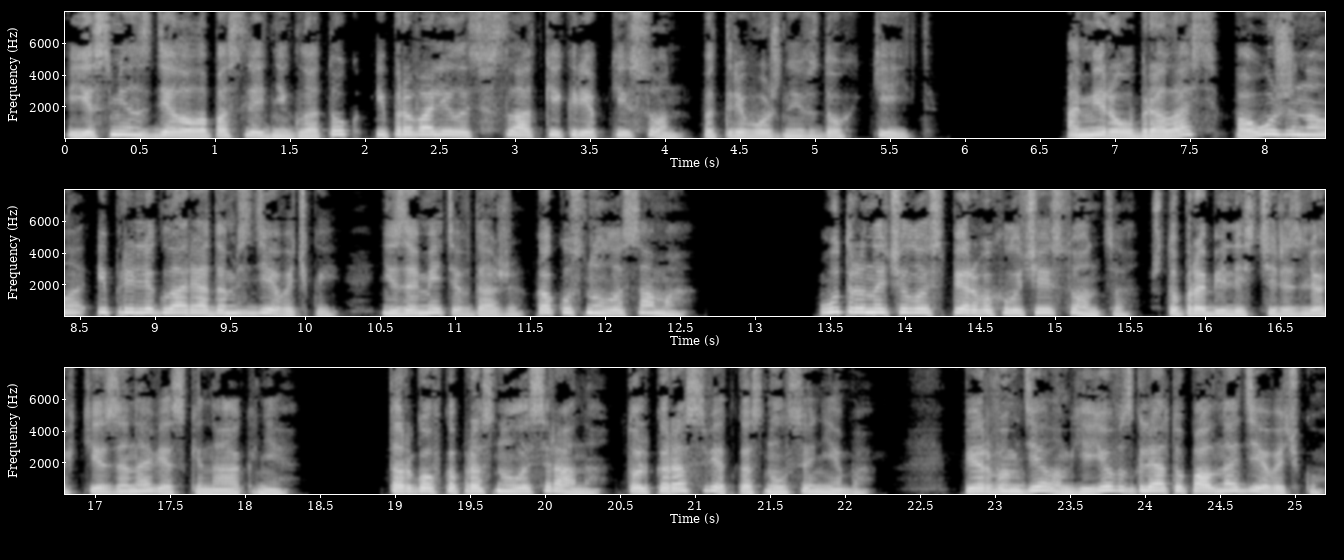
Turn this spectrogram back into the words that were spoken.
Ясмин сделала последний глоток и провалилась в сладкий крепкий сон под тревожный вздох Кейт. Амира убралась, поужинала и прилегла рядом с девочкой, не заметив даже, как уснула сама. Утро началось с первых лучей солнца, что пробились через легкие занавески на окне. Торговка проснулась рано, только рассвет коснулся неба. Первым делом ее взгляд упал на девочку,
